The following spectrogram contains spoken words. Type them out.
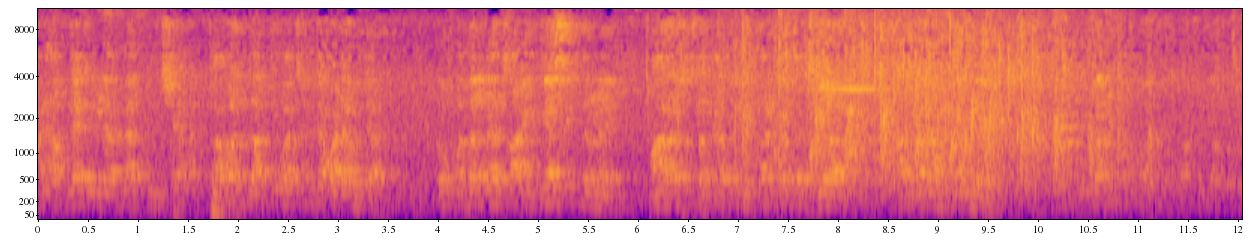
आणि आपल्या जिल्ह्यातल्या तीनशे अठ्ठावन्न जातीवाचक त्या वाड्या होत्या. तो बदलण्याचा ऐतिहासिक निर्णय महाराष्ट्र सरकारनं घेतला आणि त्याचा जिया आज माझ्या हातामध्ये आहे उदाहरण वाचून- दाखवतो.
